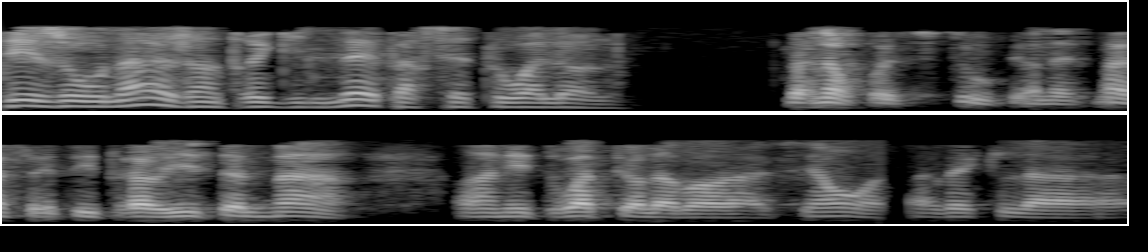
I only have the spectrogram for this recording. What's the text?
dézonage, entre guillemets, par cette loi-là? là? Ben non, pas du tout. Puis honnêtement, ça a été travaillé tellement en étroite collaboration avec la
